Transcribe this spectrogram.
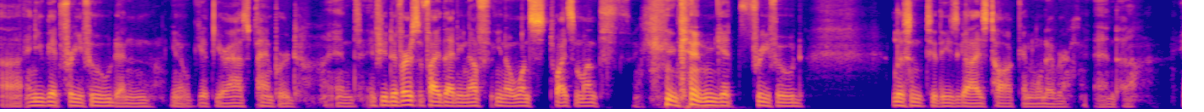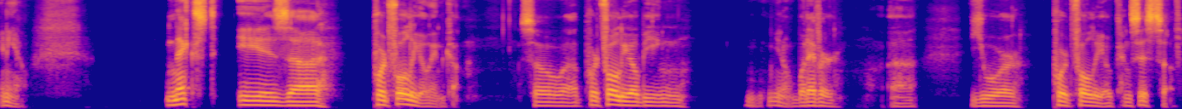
uh, and you get free food and you know get your ass pampered. And if you diversify that enough, you know once twice a month you can get free food, listen to these guys talk and whatever. And uh, anyhow, next is uh, portfolio income. So uh, portfolio being you know whatever uh, your portfolio consists of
